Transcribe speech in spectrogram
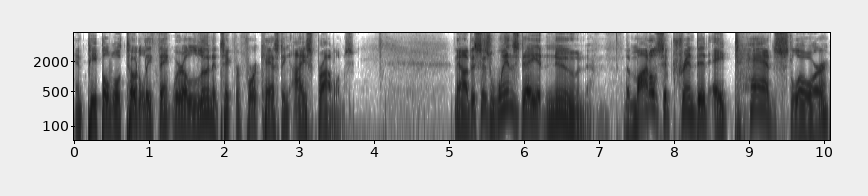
and people will totally think we're a lunatic for forecasting ice problems. Now, this is Wednesday at noon. The models have trended a tad slower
